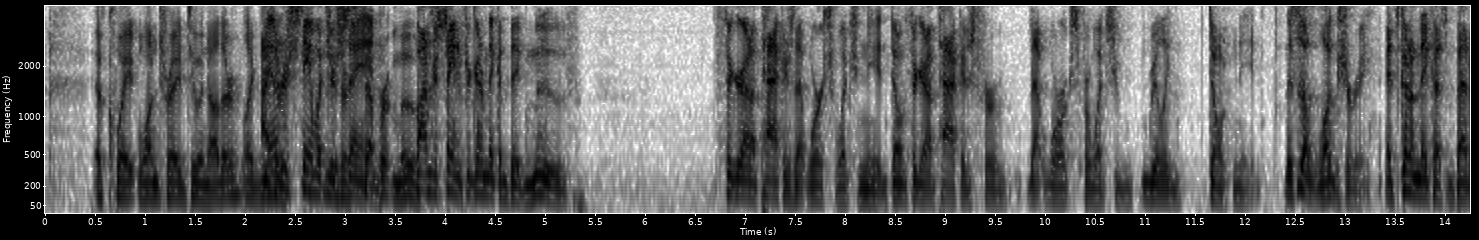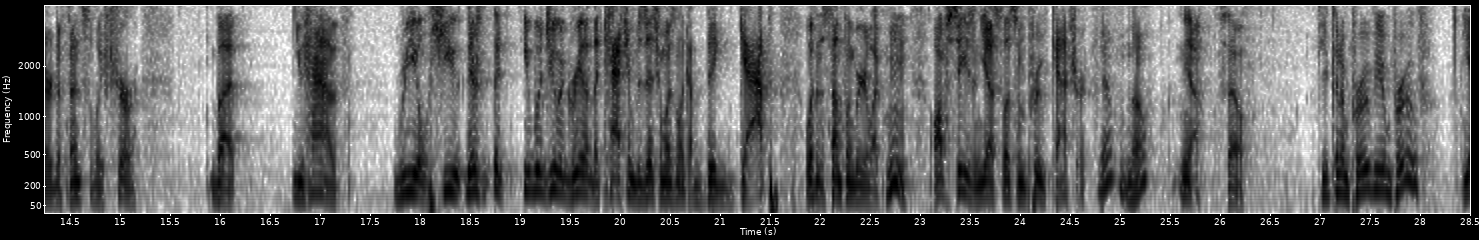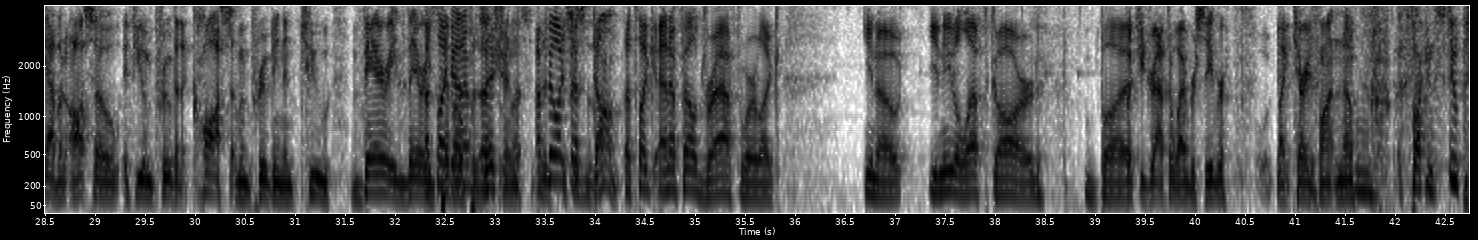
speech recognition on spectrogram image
equate one trade to another? Like these I understand s- what you're these are saying, Separate moves. but I'm just saying if you're gonna make a big move, figure out a package that works for what you need. Don't figure out a package for that works for what you really don't need. This is a luxury. It's going to make us better defensively, sure, but you have real huge. There's the, would you agree that the catching position wasn't like a big gap? Wasn't something where you're like, hmm, off season, yes, let's improve catcher. yeah, no. Yeah, so If you can improve, you improve. yeah, but also if you improve at the cost of improving in two very very That's like pivotal that's- positions, I feel like it's that's just dumb. That's like NFL draft where like, you know, you need a left guard, but, but you draft a wide receiver like Terry Fontenot. it's fucking stupid.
